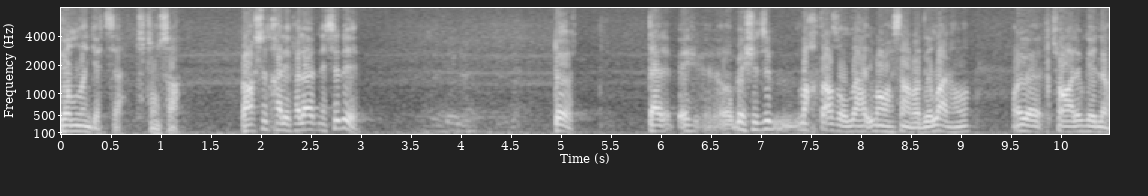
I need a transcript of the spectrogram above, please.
yolundan getsə, tutunsa. Raşid xəlifələr neçədir? 4. Beş, beşinci vaxtı az oldu İmam Həsən radiyallahu anh ona görə çox alim qeydilə.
